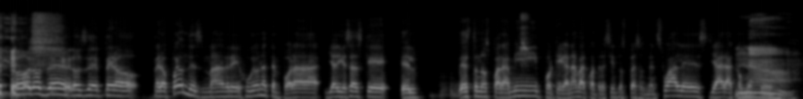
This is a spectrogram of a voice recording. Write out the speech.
no, no sé, no sé, pero pero fue un desmadre. Jugué una temporada, ya dije, ¿sabes qué? El, esto no es para mí porque ganaba 400 pesos mensuales, ya era como que...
